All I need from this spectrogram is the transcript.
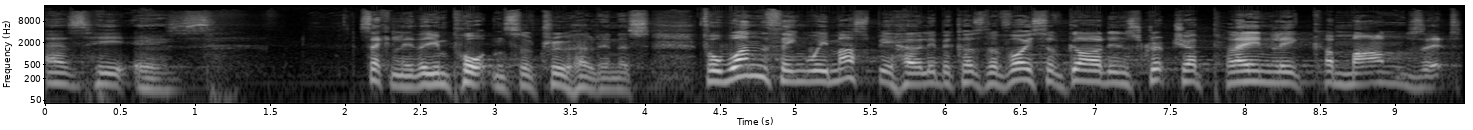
as He is. Secondly, the importance of true holiness. For one thing, we must be holy because the voice of God in Scripture plainly commands it.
